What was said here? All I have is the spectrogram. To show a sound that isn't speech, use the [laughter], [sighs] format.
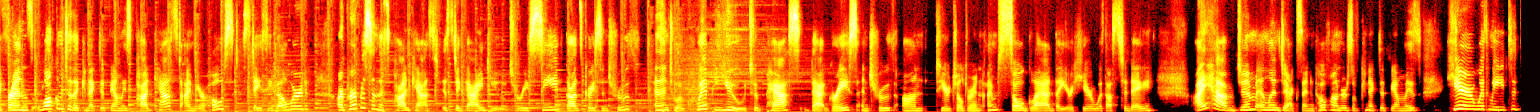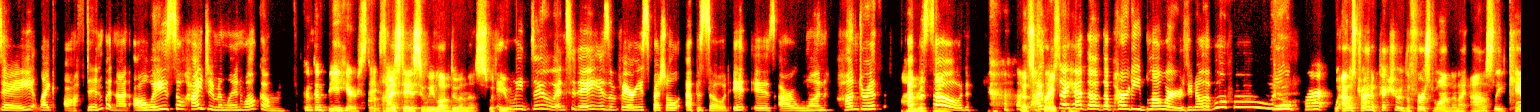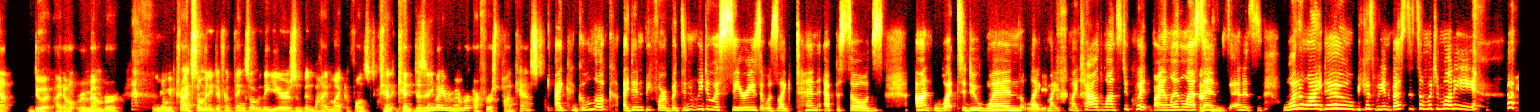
Hi friends, welcome to the Connected Families podcast. I'm your host, Stacy Bellward. Our purpose in this podcast is to guide you to receive God's grace and truth and then to equip you to pass that grace and truth on to your children. I'm so glad that you're here with us today. I have Jim and Lynn Jackson, co founders of Connected Families, here with me today, like often, but not always. So, hi, Jim and Lynn. Welcome. Good to be here, Stacy. Hi, Stacy. We love doing this with you. We do. And today is a very special episode. It is our 100th episode. That's [laughs] I wish I had the the party blowers, you know, the woohoo. I was trying to picture the first one, and I honestly can't do it. I don't remember. You know, we've tried so many different things over the years and been behind microphones. Can, can does anybody remember our first podcast? I could go look. I didn't before, but didn't we do a series? It was like 10 episodes on what to do when like my my child wants to quit violin lessons and it's what do I do because we invested so much money. [laughs]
